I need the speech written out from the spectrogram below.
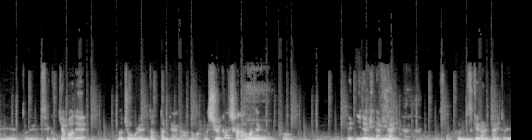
えーっとね、セクキャバでの常連だった。みた。いなのが、まあ、週刊誌かなわかんないけど、うん、で犬になりた。いそう踏んづけられた。いという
